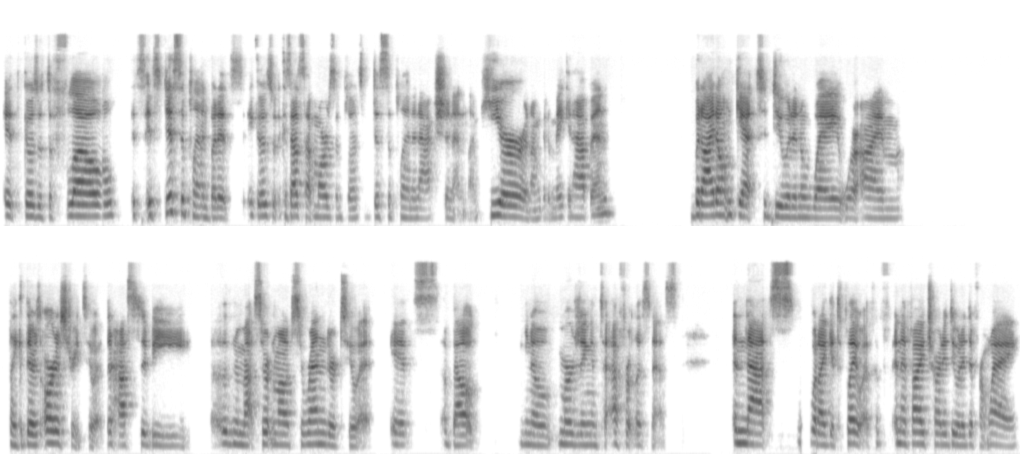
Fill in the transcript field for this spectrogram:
It goes with the flow. It's it's discipline, but it's it goes because that's that Mars influence of discipline and action. And I'm here and I'm going to make it happen. But I don't get to do it in a way where I'm like there's artistry to it. There has to be a certain amount of surrender to it. It's about, you know, merging into effortlessness. And that's what I get to play with. And if I try to do it a different way,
